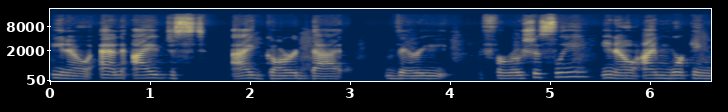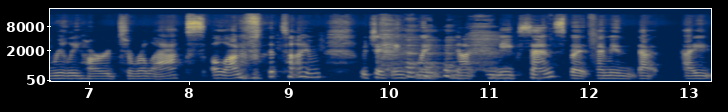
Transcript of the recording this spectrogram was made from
you know, and I just I guard that very ferociously. You know, I'm working really hard to relax a lot of the time, which I think might not make sense, but I mean that I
